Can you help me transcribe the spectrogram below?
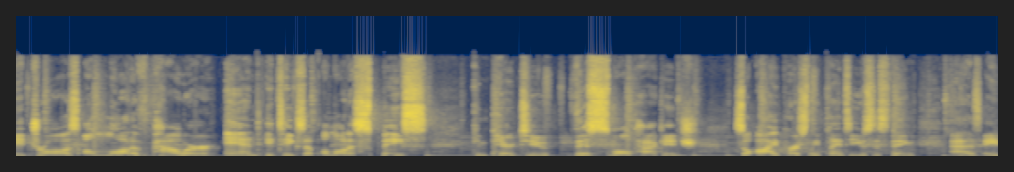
it draws a lot of power, and it takes up a lot of space compared to this small package so I personally plan to use this thing as a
